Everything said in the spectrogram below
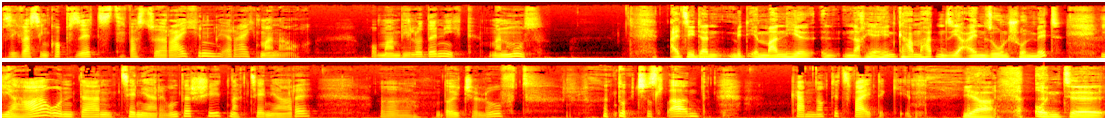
sich was in den Kopf setzt, was zu erreichen, erreicht man auch. Ob man will oder nicht. Man muss. Als Sie dann mit Ihrem Mann hier äh, nach hier hinkamen, hatten Sie einen Sohn schon mit? Ja, und dann zehn Jahre Unterschied. Nach zehn Jahren äh, deutsche Luft, deutsches Land, kam noch der zweite Kind. Ja, und äh,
